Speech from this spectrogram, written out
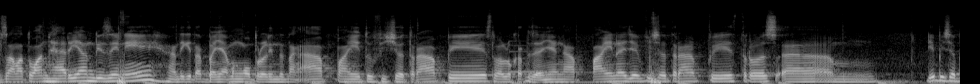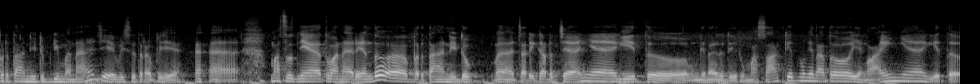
bersama Tuan Harian di sini. Nanti kita banyak mengobrolin tentang apa itu fisioterapis, lalu kerjanya ngapain aja fisioterapis, terus um, dia bisa bertahan hidup di mana aja ya fisioterapis ya. Maksudnya Tuan Harian tuh uh, bertahan hidup uh, cari kerjanya gitu. Mungkin ada di rumah sakit mungkin atau yang lainnya gitu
